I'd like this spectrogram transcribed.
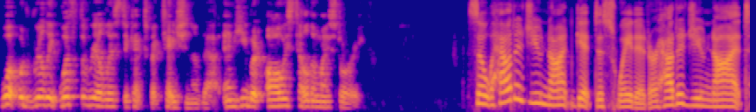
What would really, what's the realistic expectation of that? And he would always tell them my story. So, how did you not get dissuaded, or how did you not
